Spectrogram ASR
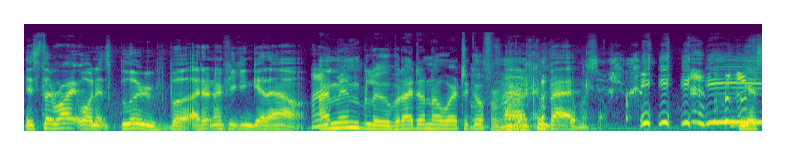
It's the right one. It's blue, but I don't know if you can get out. I'm in blue, but I don't know where to go from Uh, here. come back. Kill myself. Yes,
